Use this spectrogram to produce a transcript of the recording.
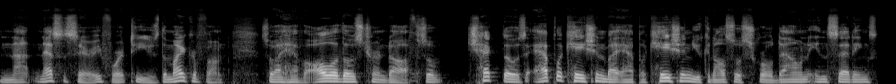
not necessary for it to use the microphone. So I have all of those turned off. So check those application by application. You can also scroll down in settings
